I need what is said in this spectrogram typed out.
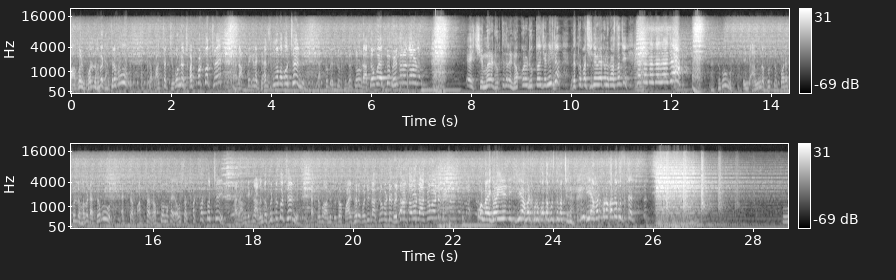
পাগল বরণ হবে ডাক্তারবাবু একটা বাচ্চার জীবনে ছটফট করছে আর আপনি এখানে ড্যান্স হাঙ্গামা করছেন। ডাক্তারবাবু একটু ভেতরে চলুন ডাক্তারবাবু একটু ভেতরে চলুন। এই চেম্বারে ঢুকতে গেলে নক করে ঢুকতে হয় জানিস না? দেখতে পাচ্ছি না আমি এখানে ব্যস্ত আছি। যা, যা, যা, যা, যা, যা। ডাক্তারবাবু এই আনন্দ ফুর্তি পরে করলে হবে ডাক্তারবাবু। একটা বাচ্চা রক্ত মাখায় অবস্থা ছটফট করছে আর আপনি এখানে আনন্দ ফুর্তি করছেন। ডাক্তারবাবু আমি দুটো পায়ে ধরে বলছি ডাক্তারবাবু একটু ভেতরে চলো ডাক্তারবাবু একটু ভেতরে চলো ও মাই গড ই আমার কোনো কথা বুঝতে পারছে না। ই আমার কোনো কথা বুঝতে ও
